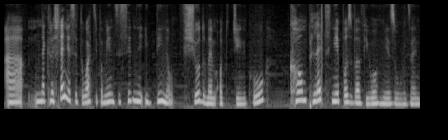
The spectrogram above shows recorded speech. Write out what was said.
A nakreślenie sytuacji pomiędzy Sydney i Diną w siódmym odcinku kompletnie pozbawiło mnie złudzeń.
